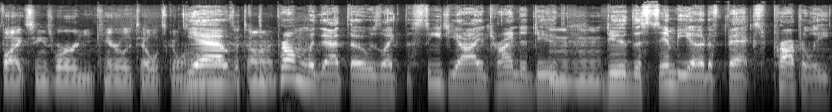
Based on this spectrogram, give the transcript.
fight scenes were, and you can't really tell what's going Yeah, on at the time. The problem with that though is like the CGI and trying to do Mm-hmm. do the symbiote effects properly.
